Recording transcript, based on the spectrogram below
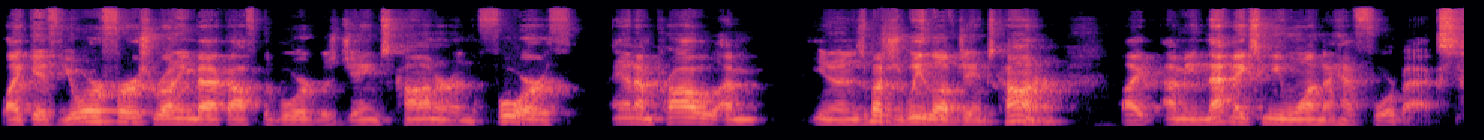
Like if your first running back off the board was James Conner in the fourth, and I'm probably I'm you know, as much as we love James Conner, like I mean that makes me want to have four backs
